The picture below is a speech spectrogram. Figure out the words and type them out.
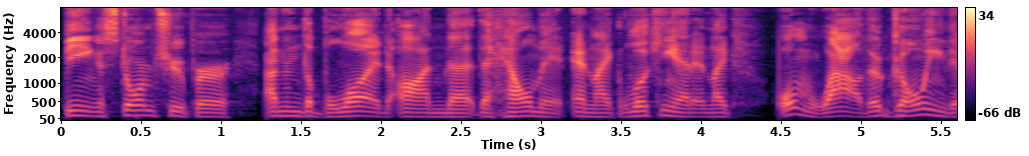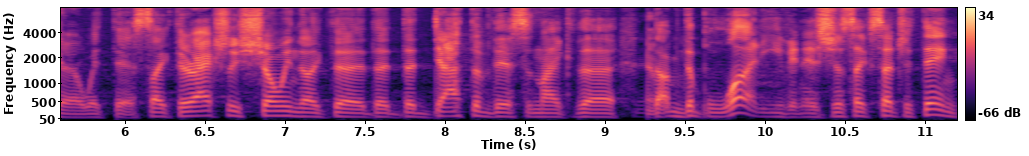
being a stormtrooper and then the blood on the the helmet and like looking at it and like, oh wow, they're going there with this. Like they're actually showing like the the the death of this and like the the, the blood even is just like such a thing.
